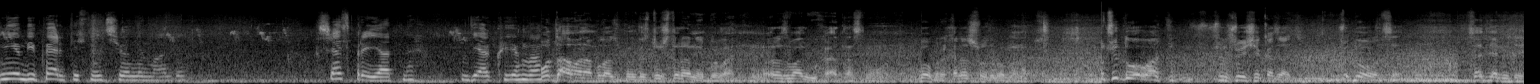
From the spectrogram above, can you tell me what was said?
ні обіпертись, нічого нема. де. Зараз приємно. Дякую вам. Вот там вона була зупинка, з тої сторони була. Розвалюха одна слова. Добре, хорошо зроблено. Ну, чудово, що, що ще казати? Чудово все. Все для людей.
